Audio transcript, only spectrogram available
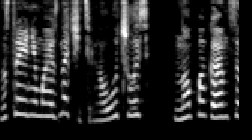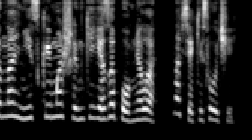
настроение мое значительно улучшилось, но поганца на низкой машинке я запомнила, на всякий случай.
